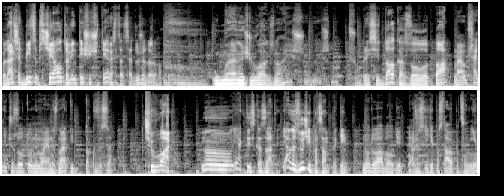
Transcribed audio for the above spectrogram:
Бо далі біцепс чел, то він 1400, це дуже дорого. У мене, чувак, знаєш, що вийшло? Що? Присідалка золота. У мене взагалі нічого золотого немає, я не знаю, як ти так везе. Чувак. Ну, як ти сказати? Я везучий пацан, прикинь. Ну да, обалдеть. Я вже скільки поставив пацанів,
